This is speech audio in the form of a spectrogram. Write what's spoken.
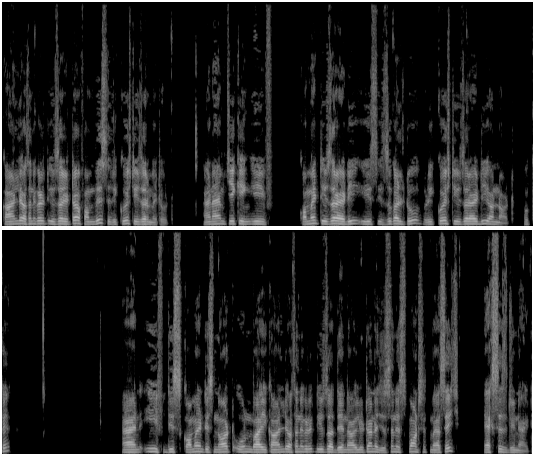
currently authenticated user data from this request user method. And I am checking if comment user id is, is equal to request user id or not okay? And if this comment is not owned by currently authenticated user then I will return a JSON response with message access denied.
